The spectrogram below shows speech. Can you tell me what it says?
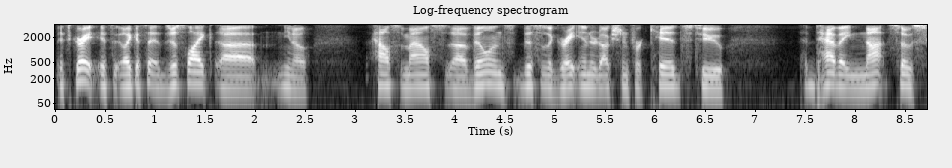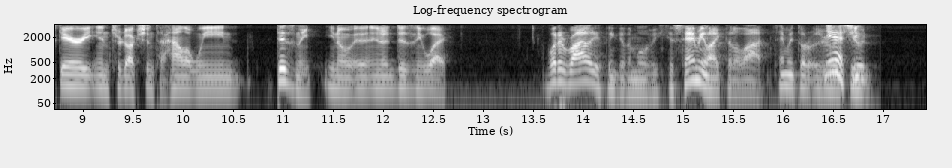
it's great. It's like I said, just like uh, you know, House of Mouse uh, villains. This is a great introduction for kids to have a not so scary introduction to Halloween Disney. You know, in, in a Disney way. What did Riley think of the movie? Because Sammy liked it a lot. Sammy thought it was really Yeah, she- cute.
